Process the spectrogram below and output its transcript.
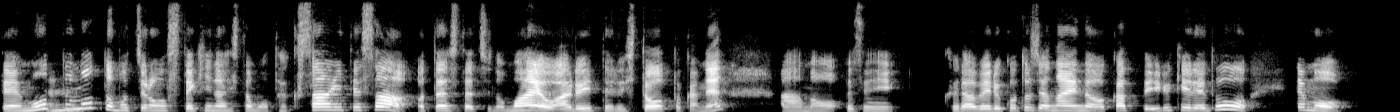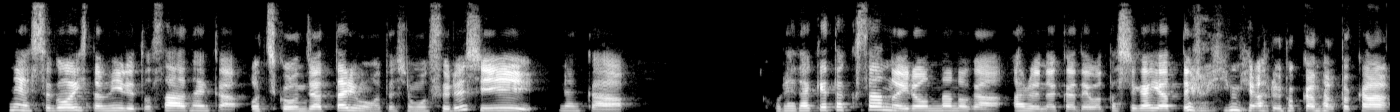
で、もっとうん。もっともちろん素敵な人もたくさんいてさ、私たちの前を歩いてる人とかね、あの、別に比べることじゃないのは分かっているけれど、でも、ね、すごい人見るとさ、なんか落ち込んじゃったりも私もするし、なんか、これだけたくさんのいろんなのがある中で私がやってる意味あるのかなとか、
